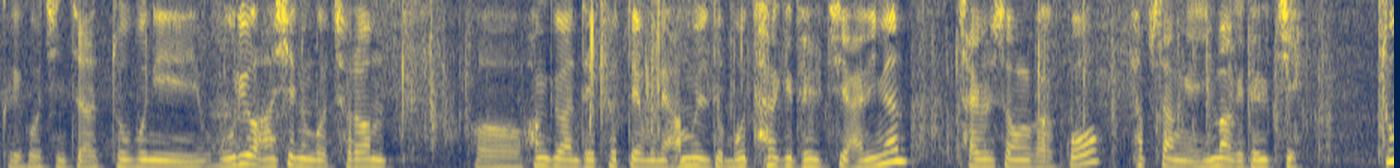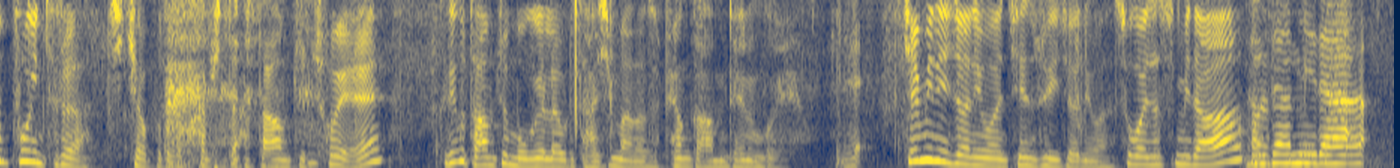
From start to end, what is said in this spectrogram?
그리고 진짜 두 분이 우려하시는 것처럼 어, 황교안 대표 때문에 아무 일도 못하게 될지 아니면 자율성을 갖고 협상에 임하게 될지 두 포인트를 지켜보도록 합시다. 다음 주 초에 그리고 다음 주 목요일에 우리 다시 만나서 평가하면 되는 거예요. 네. 재민이 전 의원, 진수희 전 의원 수고하셨습니다 감사합니다. 감사합니다.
